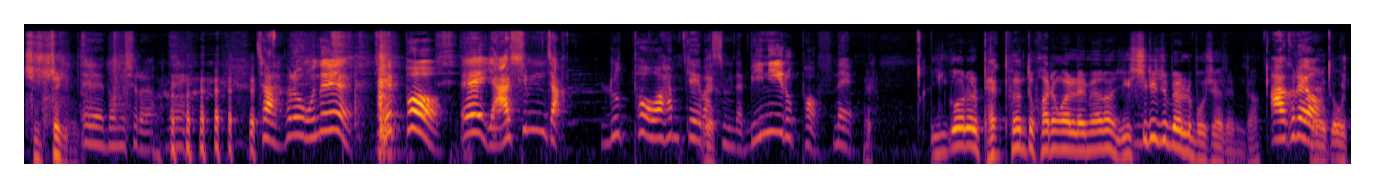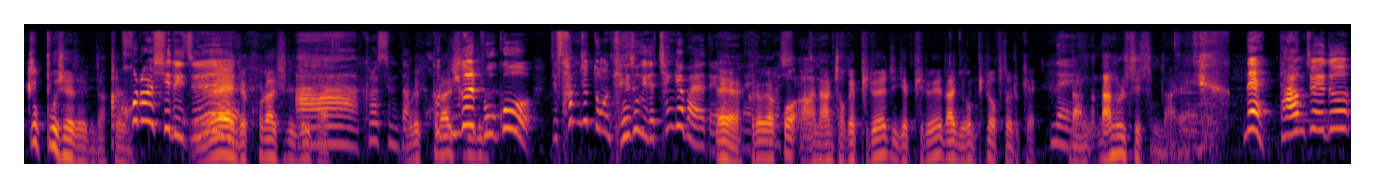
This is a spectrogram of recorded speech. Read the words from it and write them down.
질색입니다. 네, 너무 싫어요. 네. 자, 그럼 오늘 대퍼의 야심작 루퍼와 함께 해봤습니다. 미니 루퍼. 네. 이거를 100% 활용하려면은 이 시리즈별로 보셔야 됩니다. 아 그래요. 예, 이거 쭉 보셔야 됩니다. 아, 코랄 시리즈. 네, 이제 코랄 시리즈 다. 아 그렇습니다. 우리 코랄 이걸 시리즈- 보고 이제 3주 동안 계속 이제 챙겨봐야 돼요. 예, 네, 그래갖고 코랄 아난 저게 필요해, 이게 필요해, 난 이건 필요 없어 이렇게. 네. 나, 나눌 수 있습니다. 예. 네. 네, 다음 주에도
